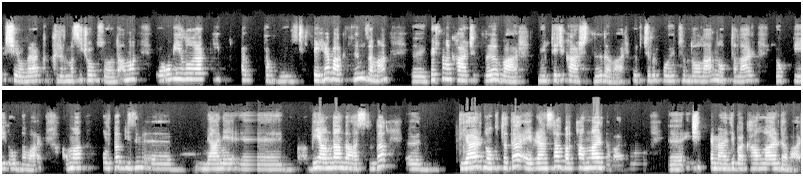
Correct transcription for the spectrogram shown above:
e, şey olarak kırılması çok zordu ama 10 yıl olarak şehre baktığım zaman e, göçmen karşıtlığı var, mülteci karşıtlığı da var, ırkçılık boyutunda olan noktalar yok değil, o da var. Ama burada bizim e, yani e, bir yandan da aslında e, diğer noktada evrensel bakanlar da var. Bu e, eşit temelli bakanlar da var.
